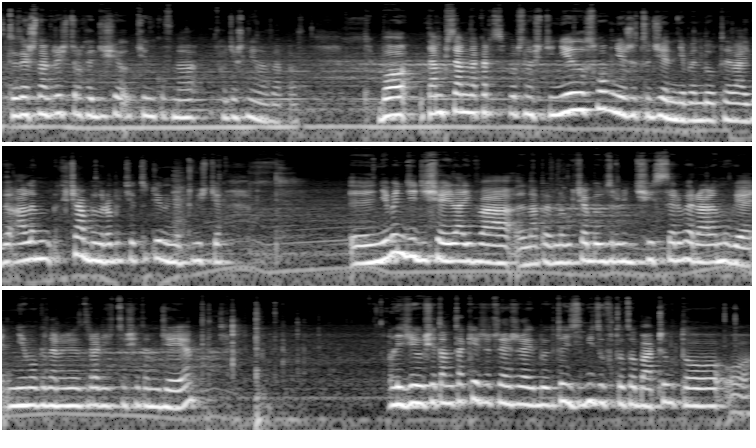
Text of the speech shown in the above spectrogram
Chcę też nagrać trochę dzisiaj odcinków na, chociaż nie na zapas. Bo tam pisałam na karcie społeczności nie dosłownie, że codziennie będą te live'y, ale chciałabym robić je codziennie. Oczywiście yy, nie będzie dzisiaj live'a na pewno, bo chciałabym zrobić dzisiaj z serwera, ale mówię, nie mogę na razie zdradzić, co się tam dzieje. Ale dzieją się tam takie rzeczy, że jakby ktoś z widzów to zobaczył, to o.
